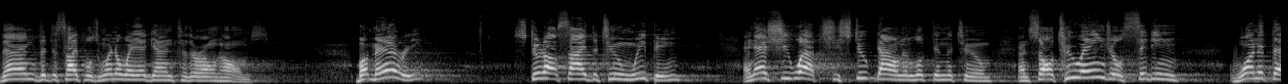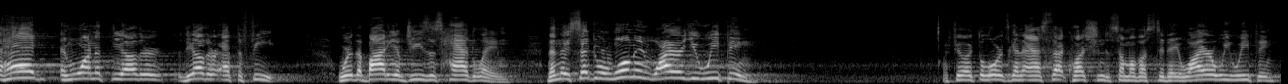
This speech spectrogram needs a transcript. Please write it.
Then the disciples went away again to their own homes. But Mary stood outside the tomb weeping, and as she wept, she stooped down and looked in the tomb and saw two angels sitting, one at the head and one at the other, the other at the feet, where the body of Jesus had lain. Then they said to her, Woman, why are you weeping? I feel like the Lord's going to ask that question to some of us today. Why are we weeping?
